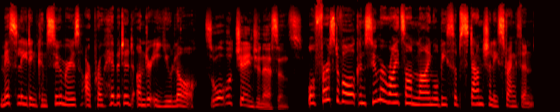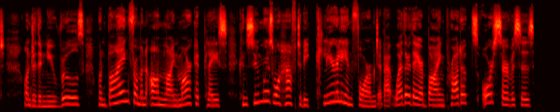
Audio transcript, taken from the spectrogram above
misleading consumers are prohibited under EU law. So, what will change in essence? Well, first of all, consumer rights online will be substantially strengthened. Under the new rules, when buying from an online marketplace, consumers will have to be clearly informed about whether they are buying products or services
